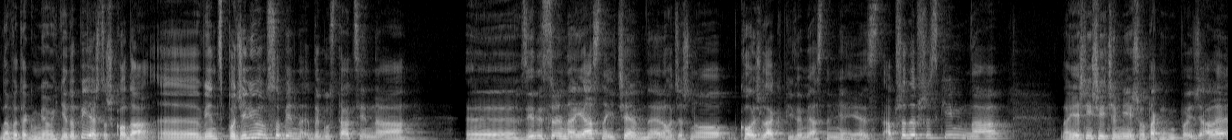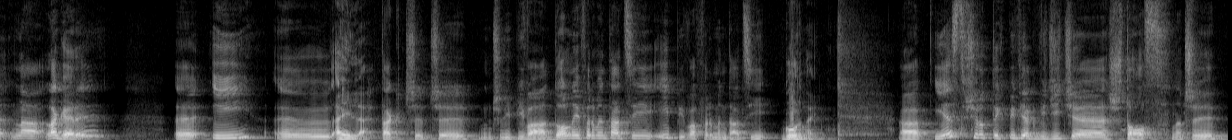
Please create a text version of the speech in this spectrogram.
Nawet jakbym miał ich nie dopijać, to szkoda. E, więc podzieliłem sobie degustację na z jednej strony na jasne i ciemne, chociaż no koźlak piwem jasnym nie jest, a przede wszystkim na, na jaśniejsze i ciemniejsze, o tak mógłbym powiedzieć, ale na lagery e, i e, ale, tak? Czy, czy, czyli piwa dolnej fermentacji i piwa fermentacji górnej. E, Jest wśród tych piw, jak widzicie, sztos, znaczy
